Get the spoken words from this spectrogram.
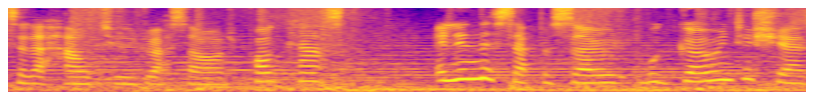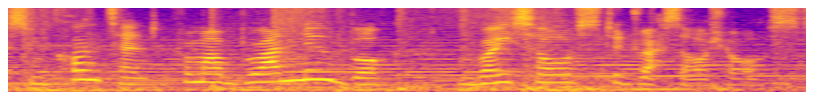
to the How to Dressage podcast, and in this episode, we're going to share some content from our brand new book, Racehorse to Dressage Horse.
